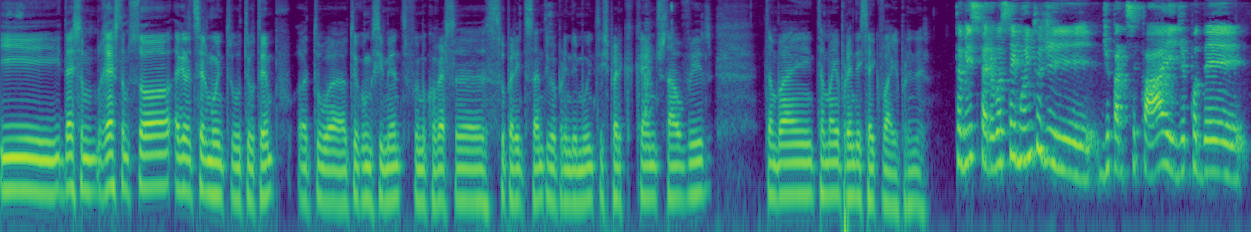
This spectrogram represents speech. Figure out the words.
E resta-me só agradecer muito o teu tempo, a tua, o teu conhecimento. Foi uma conversa super interessante, eu aprendi muito e espero que quem nos está a ouvir também, também aprenda e sei que vai aprender. Também espero. Eu gostei muito de, de participar e de poder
